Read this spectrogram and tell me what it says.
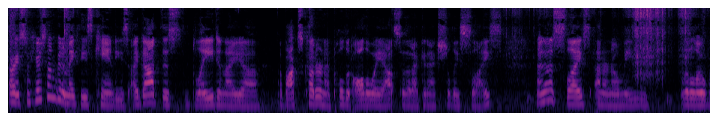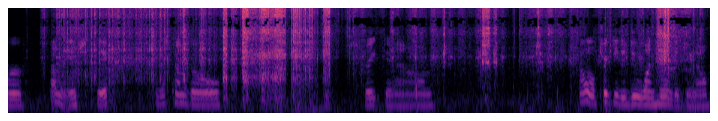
All right, so here's how I'm going to make these candies. I got this blade and I uh, a box cutter and I pulled it all the way out so that I can actually slice. I'm going to slice, I don't know, maybe a little over about an inch thick. I just kind of go straight down. It's a little tricky to do one-handed, you know.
